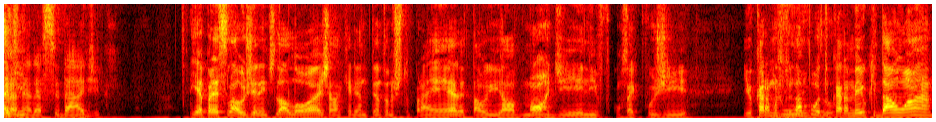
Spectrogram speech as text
cidade. né? Da cidade. E aparece lá o gerente da loja, ela querendo, tentando estuprar ela e tal, e ela morde ele e consegue fugir. E o cara é muito, filho da Muito. puta. O cara meio que dá uma.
